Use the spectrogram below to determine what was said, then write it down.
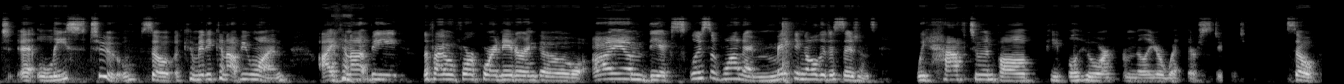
t- at least two. So a committee cannot be one. I cannot be the 504 coordinator and go, I am the exclusive one. I'm making all the decisions. We have to involve people who are familiar with their student. So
